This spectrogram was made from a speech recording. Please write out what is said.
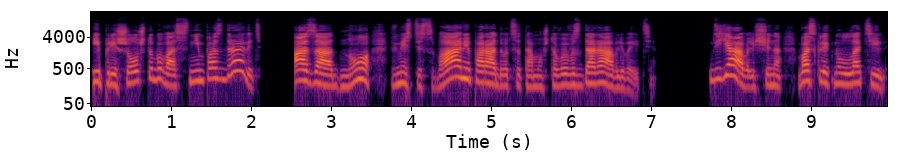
и пришел, чтобы вас с ним поздравить, а заодно вместе с вами порадоваться тому, что вы выздоравливаете. «Дьявольщина!» — воскликнул Латиль.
